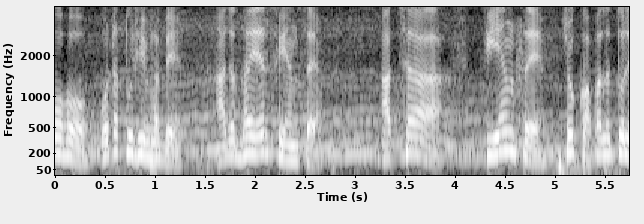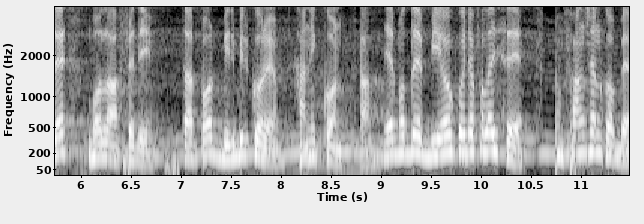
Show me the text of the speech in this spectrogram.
ওহো, ওটা তুষি ভাবে, আজাদ ভাইয়ের ফিয়েন্সে আচ্ছা ফিয়েন্সে চোখ কপালে তুলে বলো আফ্রিদি। তারপর বিড়বিড় করে খানিকক্ষণ এর মধ্যে বিয়েও কইরা ফেলাইছে। ফাংশন কবে?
